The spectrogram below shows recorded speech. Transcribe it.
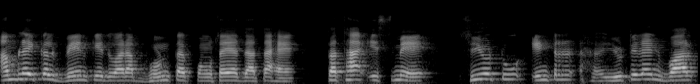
अम्लाइकल वेन के द्वारा भ्रूण तक पहुँचाया जाता है तथा इसमें CO2 inter uterine wall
